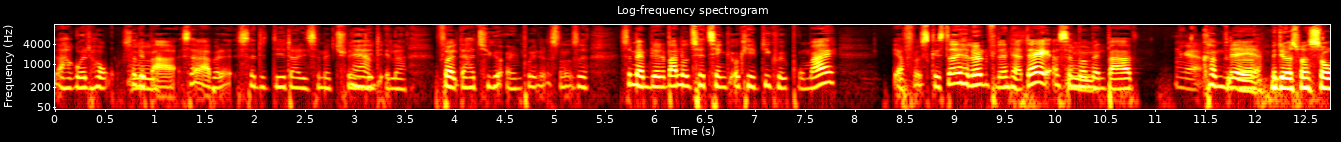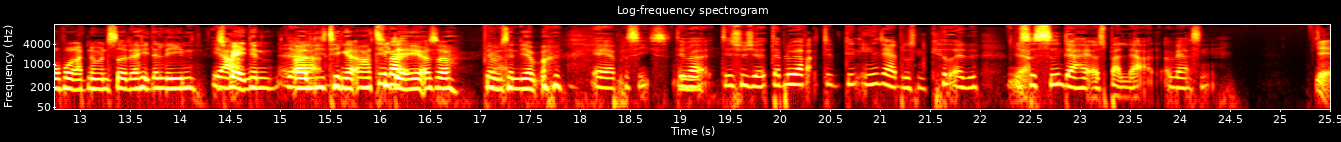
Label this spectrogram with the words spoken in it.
der har rødt hår, så, mm. er det Mm. bare, så, arbejder, så er det det, der ligesom er trendigt, ja. eller folk, der har tykke øjenbryn eller sådan noget. Så, så man bliver bare nødt til at tænke, okay, de kunne ikke bruge mig, jeg skal stadig have løn for den her dag, og så mm. må Mm. man bare Ja. komme videre. Ja, ja. Men det er også bare sårbart, når man sidder der helt alene i Ja. Spanien, Ja. og lige tænker, åh, 10 Det var- dage, og så bliver man Ja. sendt hjem. Ja, ja, præcis. Det, Mm. var, det synes jeg, der blev jeg, ret- det, den ene dag, jeg blev sådan ked af det. Ja. ja. Så siden der har jeg også bare lært at være sådan, ja,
